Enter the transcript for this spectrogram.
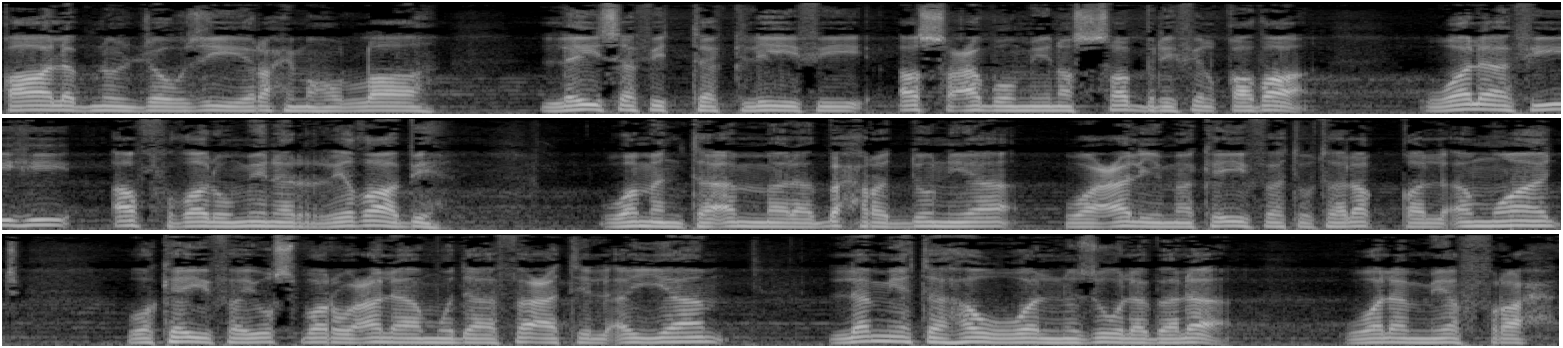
قال ابن الجوزي رحمه الله ليس في التكليف أصعب من الصبر في القضاء ولا فيه أفضل من الرضا به. ومن تأمل بحر الدنيا وعلم كيف تتلقى الأمواج وكيف يصبر على مدافعة الأيام لم يتهول نزول بلاء ولم يفرح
